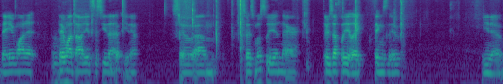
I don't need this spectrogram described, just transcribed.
they want it. They want the audience to see that, you know. So, um, so it's mostly in there. There's definitely like things they've, you know,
